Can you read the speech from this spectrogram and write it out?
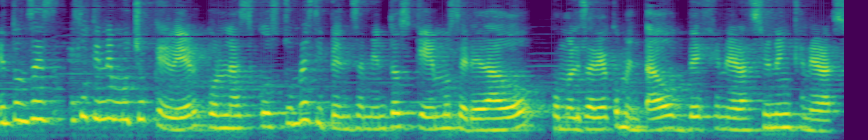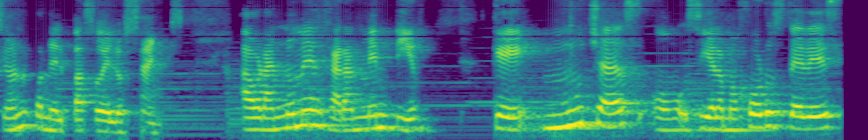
Entonces, eso tiene mucho que ver con las costumbres y pensamientos que hemos heredado, como les había comentado, de generación en generación con el paso de los años. Ahora, no me dejarán mentir que muchas, o si a lo mejor ustedes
